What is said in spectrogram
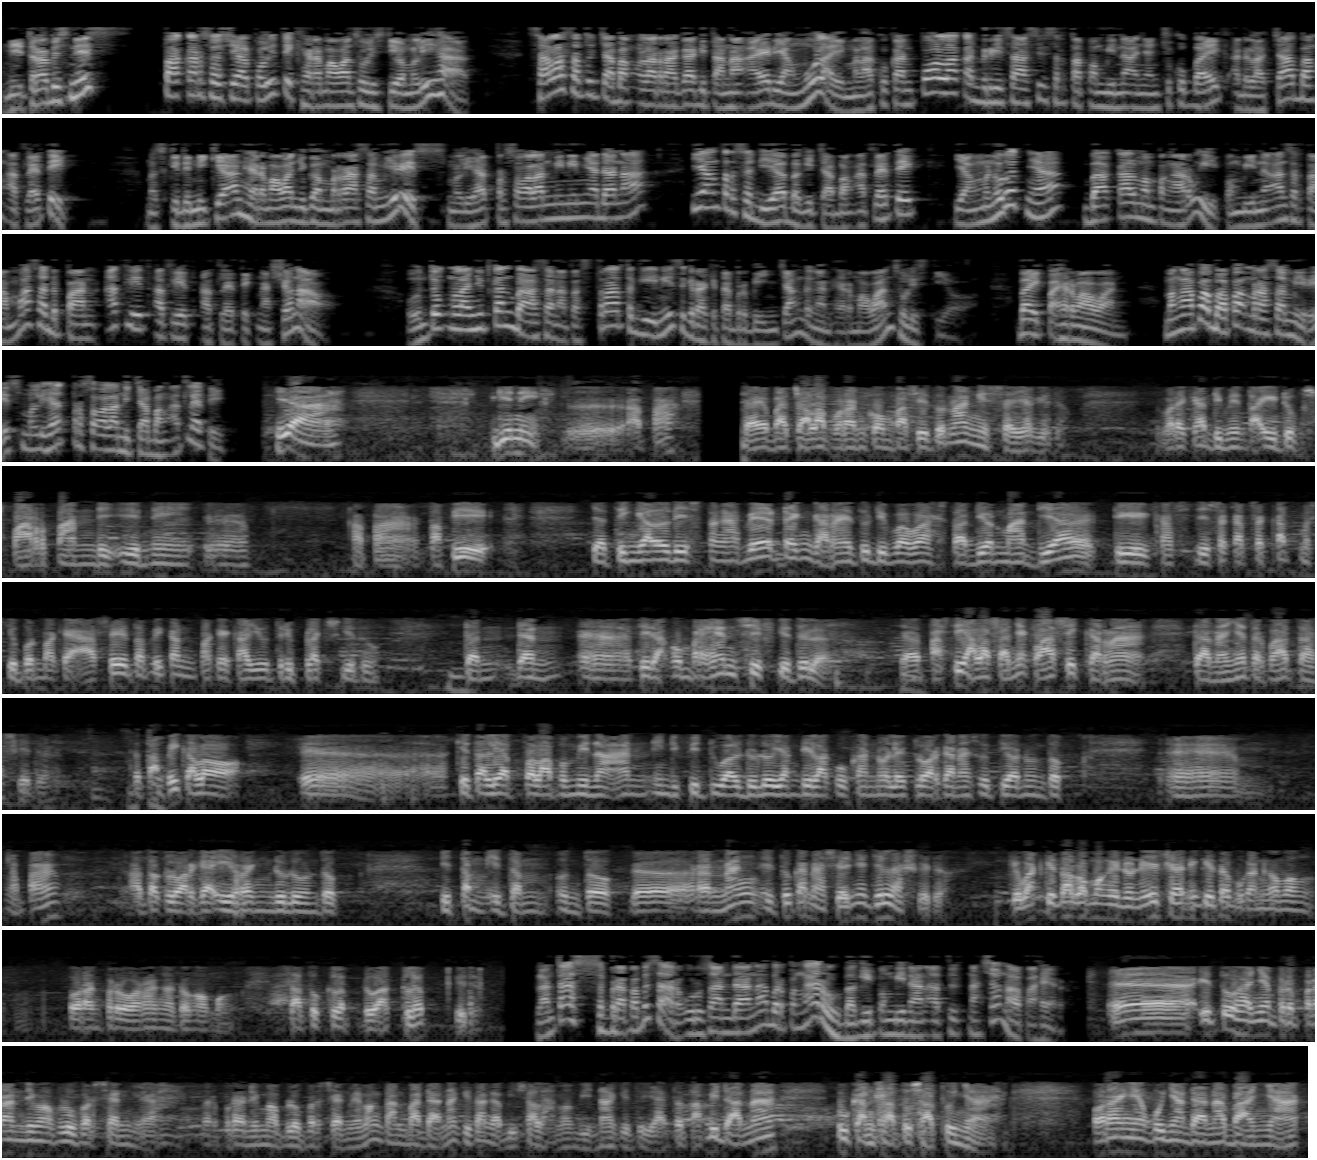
Mitra bisnis, pakar sosial politik Hermawan Sulistyo melihat, salah satu cabang olahraga di tanah air yang mulai melakukan pola kaderisasi serta pembinaan yang cukup baik adalah cabang atletik. Meski demikian, Hermawan juga merasa miris melihat persoalan minimnya dana yang tersedia bagi cabang atletik yang menurutnya bakal mempengaruhi pembinaan serta masa depan atlet-atlet atletik nasional. Untuk melanjutkan bahasan atas strategi ini, segera kita berbincang dengan Hermawan Sulistyo. Baik Pak Hermawan, Mengapa Bapak merasa miris melihat persoalan di cabang atletik? Ya, gini, eh, apa? Saya baca laporan Kompas itu nangis saya gitu. Mereka diminta hidup Spartan di ini, eh, apa? Tapi ya tinggal di setengah bedeng karena itu di bawah stadion Madia dikasih disekat-sekat meskipun pakai AC tapi kan pakai kayu triplex gitu dan dan eh, tidak komprehensif gitu loh ya pasti alasannya klasik karena dananya terbatas gitu. Tetapi kalau eh, kita lihat pola pembinaan individual dulu yang dilakukan oleh keluarga Nasution untuk eh, apa atau keluarga Ireng dulu untuk hitam-hitam untuk eh, renang itu kan hasilnya jelas gitu. Kewan kita ngomong Indonesia nih kita bukan ngomong orang per orang atau ngomong satu klub dua klub gitu. Lantas seberapa besar urusan dana berpengaruh bagi pembinaan atlet nasional Pak Her? Eh, itu hanya berperan 50 persen ya, berperan 50 persen. Memang tanpa dana kita nggak bisa lah membina gitu ya. Tetapi dana bukan satu-satunya. Orang yang punya dana banyak,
